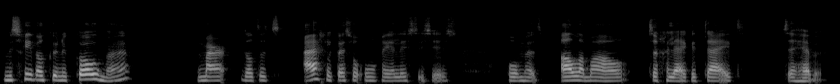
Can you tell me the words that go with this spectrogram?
misschien wel kunnen komen, maar dat het eigenlijk best wel onrealistisch is om het allemaal tegelijkertijd te hebben.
